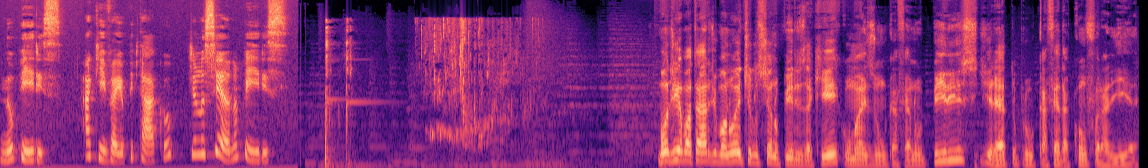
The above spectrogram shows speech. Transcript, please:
No Pires. Aqui vai o Pitaco de Luciano Pires. Bom dia, boa tarde, boa noite. Luciano Pires aqui com mais um Café no Pires, direto para o Café da Confraria.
